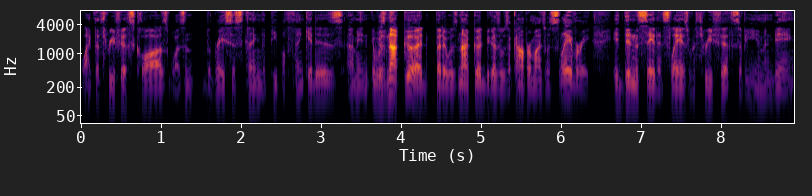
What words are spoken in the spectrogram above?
like, the Three Fifths Clause wasn't the racist thing that people think it is. I mean, it was not good, but it was not good because it was a compromise with slavery. It didn't say that slaves were three fifths of a human being.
